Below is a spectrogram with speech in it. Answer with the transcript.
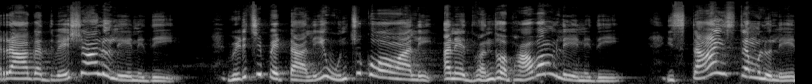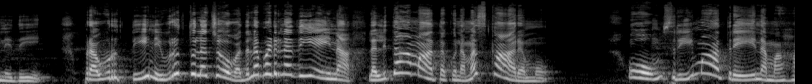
రాగద్వేషాలు లేనిది. విడిచిపెట్టాలి ఉంచుకోవాలి అనే ద్వంద్వభావం లేనిది. ఇష్టాయిష్టములు లేనిది. ప్రవృత్తి నివృత్తులచో వదలబడినది అయిన లలితామాతకు నమస్కారము. ఓం శ్రీమాత్రే నమః.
